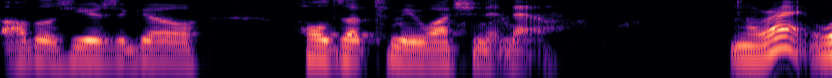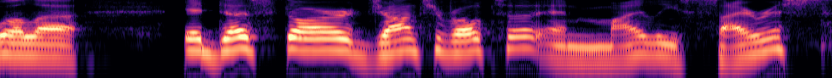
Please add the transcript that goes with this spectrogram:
all those years ago holds up to me watching it now. All right well uh it does star john travolta and miley cyrus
